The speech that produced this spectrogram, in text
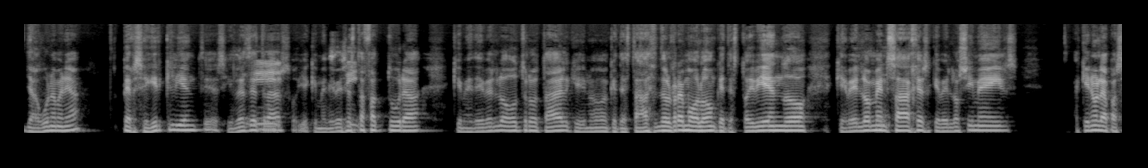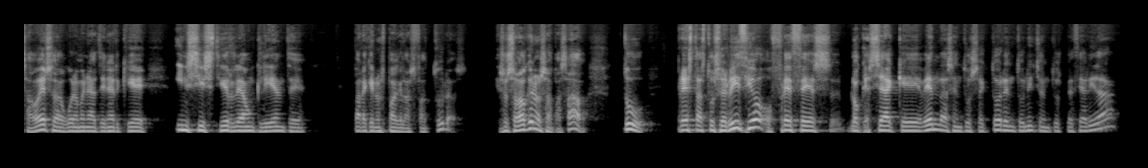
de alguna manera, perseguir clientes, irles detrás, oye, que me debes esta factura, que me debes lo otro, tal, que no, que te está haciendo el remolón, que te estoy viendo, que ves los mensajes, que ves los emails. ¿A quién no le ha pasado eso? De alguna manera tener que insistirle a un cliente para que nos pague las facturas. Eso es algo que nos ha pasado. Tú prestas tu servicio, ofreces lo que sea que vendas en tu sector, en tu nicho, en tu especialidad.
